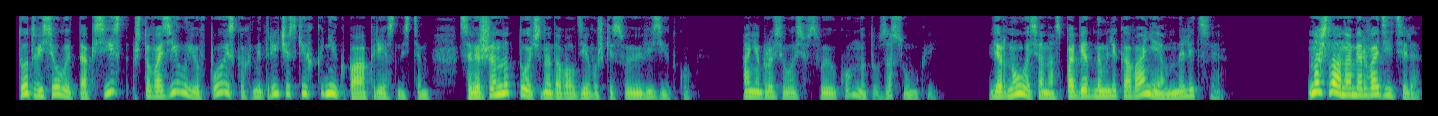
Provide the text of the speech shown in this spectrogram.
Тот веселый таксист, что возил ее в поисках метрических книг по окрестностям, совершенно точно давал девушке свою визитку. Аня бросилась в свою комнату за сумкой. Вернулась она с победным ликованием на лице. Нашла номер водителя,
